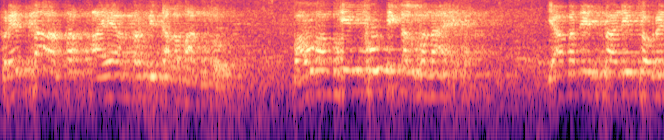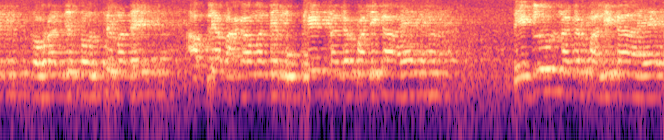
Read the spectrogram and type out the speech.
प्रयत्न असा आहे असं मी त्याला मानतो. भाऊ आमची एक छोटी कल्पना आहे. यामध्ये स्थानिक स्वराज्य संस्थेमध्ये आपल्या भागामध्ये मुखेड नगरपालिका आहे देगलूर नगरपालिका आहे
